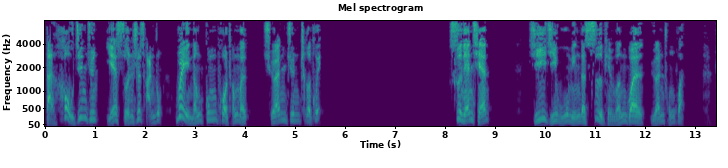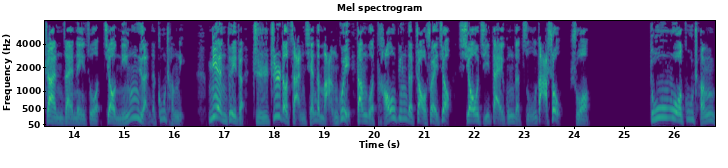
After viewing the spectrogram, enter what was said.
但后金军也损失惨重，未能攻破城门，全军撤退。四年前，籍籍无名的四品文官袁崇焕站在那座叫宁远的孤城里。面对着只知道攒钱的满贵，当过逃兵的赵帅教，消极怠工的祖大寿说：“独卧孤城，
